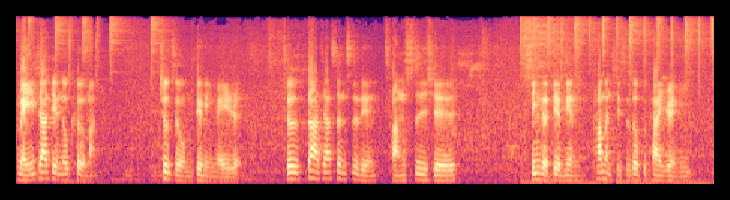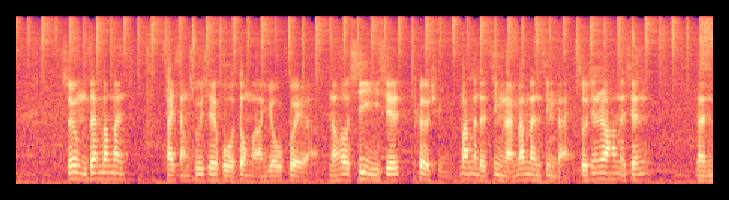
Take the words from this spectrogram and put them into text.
每一家店都客满，就只有我们店里没人，就是大家甚至连尝试一些。新的店面，他们其实都不太愿意，所以我们在慢慢才想出一些活动啊、优惠啊，然后吸引一些客群，慢慢的进来，慢慢进来。首先让他们先能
